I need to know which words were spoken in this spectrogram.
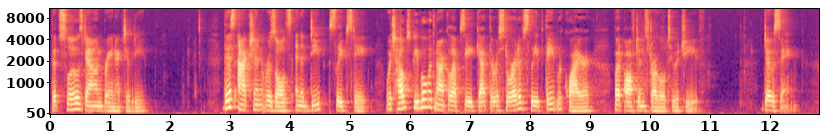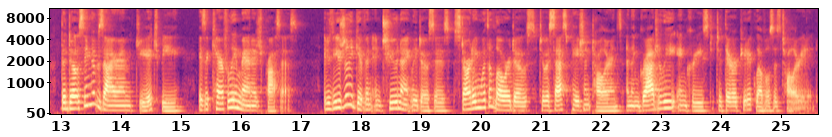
that slows down brain activity. This action results in a deep sleep state, which helps people with narcolepsy get the restorative sleep they require but often struggle to achieve. Dosing. The dosing of Xyrem GHB is a carefully managed process. It is usually given in two nightly doses, starting with a lower dose to assess patient tolerance and then gradually increased to therapeutic levels as tolerated.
